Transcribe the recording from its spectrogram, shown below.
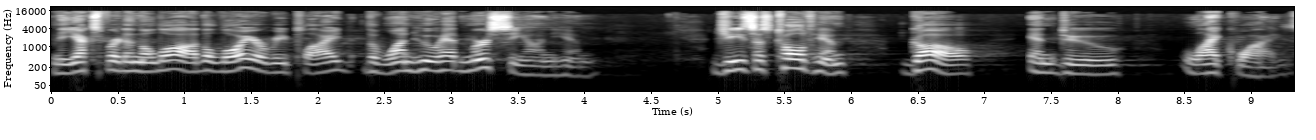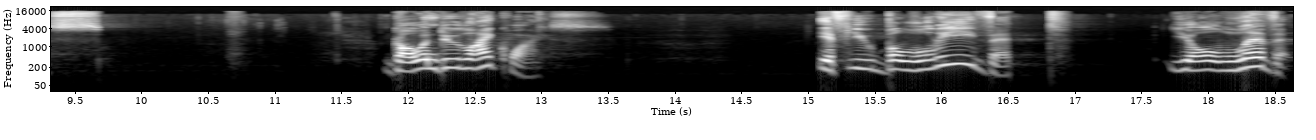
And the expert in the law, the lawyer, replied, The one who had mercy on him. Jesus told him, Go and do likewise. Go and do likewise. If you believe it, you'll live it.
